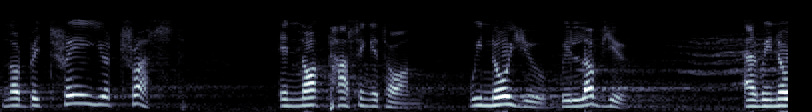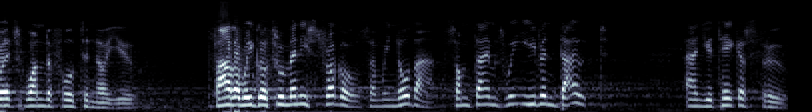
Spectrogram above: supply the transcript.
nor betray your trust in not passing it on. We know you, we love you, and we know it's wonderful to know you. Father, we go through many struggles, and we know that. Sometimes we even doubt, and you take us through.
